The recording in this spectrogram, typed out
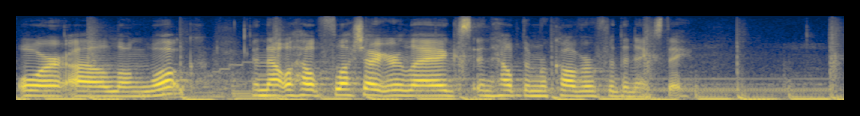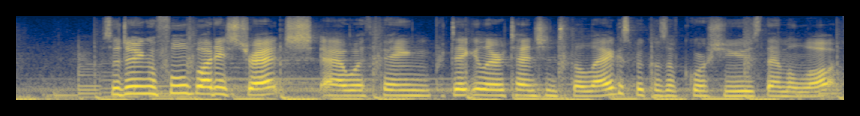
or a long walk, and that will help flush out your legs and help them recover for the next day. So doing a full body stretch uh, with paying particular attention to the legs because of course you use them a lot,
